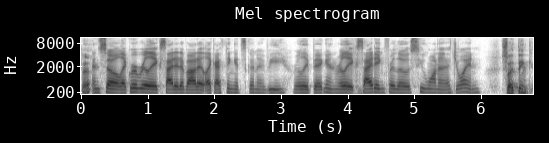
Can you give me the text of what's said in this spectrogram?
Yeah. and so like we're really excited about it. Like I think it's gonna be really big and really exciting for those who want to join. So I think,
